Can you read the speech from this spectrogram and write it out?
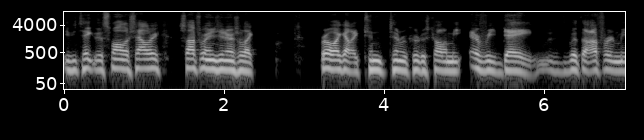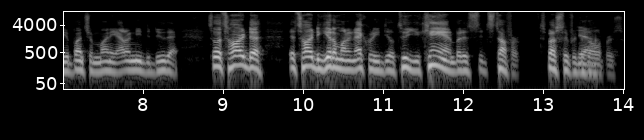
if you take the smaller salary software engineers are like bro i got like 10, 10 recruiters calling me every day with, with offering me a bunch of money. I don't need to do that. So it's hard to it's hard to get them on an equity deal too. You can but it's it's tougher especially for Yeah. developers.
